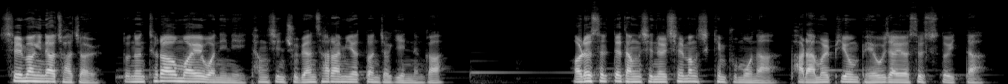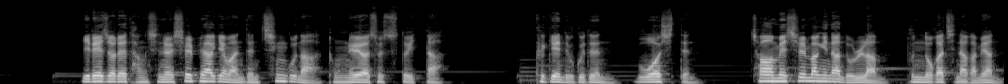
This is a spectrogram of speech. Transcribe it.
실망이나 좌절 또는 트라우마의 원인이 당신 주변 사람이었던 적이 있는가? 어렸을 때 당신을 실망시킨 부모나 바람을 피운 배우자였을 수도 있다. 이래저래 당신을 실패하게 만든 친구나 동료였을 수도 있다. 그게 누구든 무엇이든 처음에 실망이나 놀람, 분노가 지나가면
